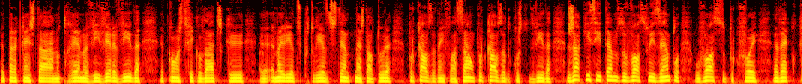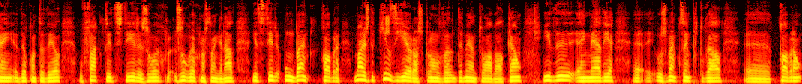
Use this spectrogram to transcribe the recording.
eh, para quem está no terreno a viver a vida com as dificuldades que a maioria dos portugueses sente nesta altura por causa da inflação, por causa do custo de vida. Já aqui citamos o vosso exemplo, o vosso, porque foi a DECO quem deu conta dele, o facto de existir, julgo, eu que não estou enganado, existir um banco que cobra mais de 15 euros por um levantamento ao balcão e de, em média, eh, os bancos em Portugal Uh, cobram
